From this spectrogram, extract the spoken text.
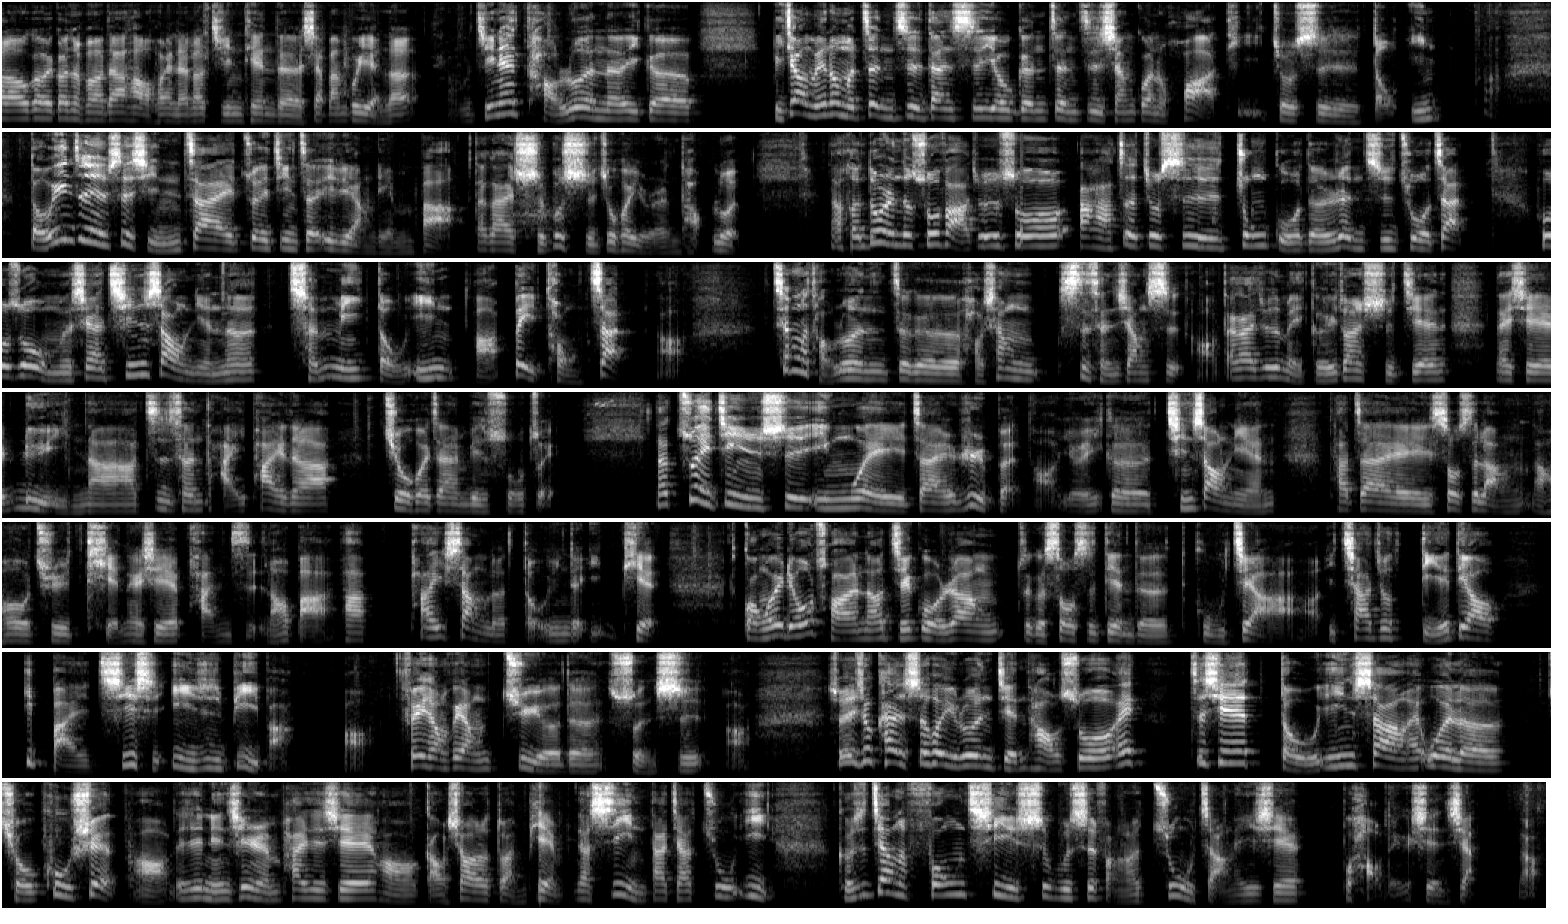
Hello，各位观众朋友，大家好，欢迎来到今天的下班不演了。我们今天讨论了一个比较没那么政治，但是又跟政治相关的话题，就是抖音啊。抖音这件事情在最近这一两年吧，大概时不时就会有人讨论。那很多人的说法就是说啊，这就是中国的认知作战，或者说我们现在青少年呢沉迷抖音啊，被统战啊。这样的讨论，这个好像似曾相识啊，大概就是每隔一段时间，那些绿营啊、自称台派的啊，就会在那边说嘴。那最近是因为在日本啊，有一个青少年他在寿司郎，然后去舔那些盘子，然后把他拍上了抖音的影片，广为流传，然后结果让这个寿司店的股价啊一下就跌掉一百七十亿日币吧。非常非常巨额的损失啊，所以就开始社会舆论检讨说，哎，这些抖音上，哎，为了求酷炫啊，那些年轻人拍这些啊搞笑的短片，要吸引大家注意，可是这样的风气是不是反而助长了一些不好的一个现象啊？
